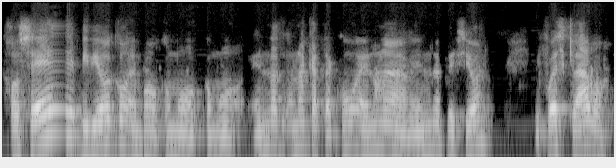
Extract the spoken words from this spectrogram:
José vivió como, como, como en una, catacumba, en una, en una prisión y fue esclavo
